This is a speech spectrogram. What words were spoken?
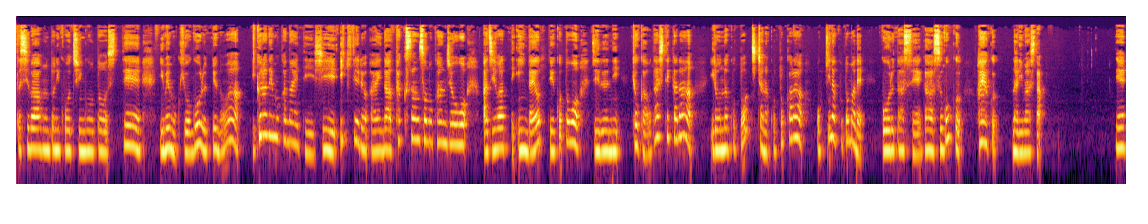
私は本当にコーチングを通して、夢目標ゴールっていうのは、いくらでも叶えていいし、生きてる間、たくさんその感情を味わっていいんだよっていうことを自分に許可を出してから、いろんなこと、ちっちゃなことから大きなことまでゴール達成がすごく早くなりました。で、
